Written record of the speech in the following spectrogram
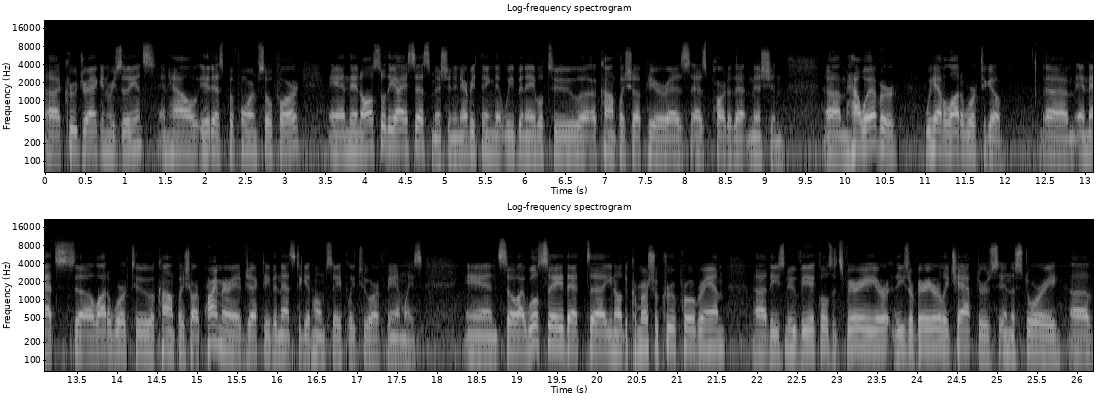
uh, Crew Dragon resilience and how it has performed so far, and then also the ISS mission and everything that we've been able to uh, accomplish up here as, as part of that mission. Um, however, we have a lot of work to go. Um, and that's uh, a lot of work to accomplish our primary objective, and that's to get home safely to our families. And so I will say that uh, you know the commercial crew program, uh, these new vehicles, it's very these are very early chapters in the story of,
